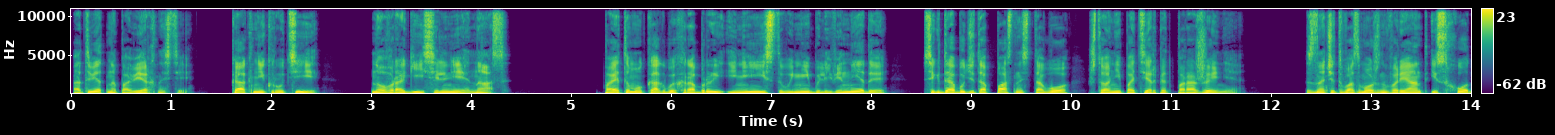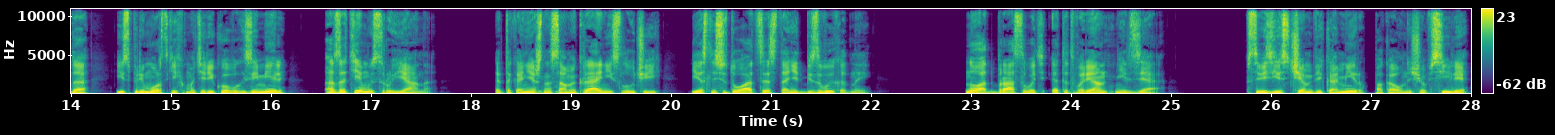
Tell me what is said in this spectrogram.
Ответ на поверхности. Как ни крути, но враги сильнее нас. Поэтому, как бы храбры и неистовы ни были Венеды, всегда будет опасность того, что они потерпят поражение. Значит, возможен вариант исхода из приморских материковых земель, а затем из Руяна. Это, конечно, самый крайний случай, если ситуация станет безвыходной. Но отбрасывать этот вариант нельзя. В связи с чем Викамир, пока он еще в силе,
